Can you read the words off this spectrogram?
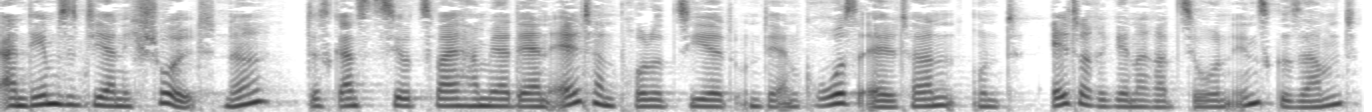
an dem sind die ja nicht schuld. Ne? Das ganze CO2 haben ja deren Eltern produziert und deren Großeltern und ältere Generationen insgesamt.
